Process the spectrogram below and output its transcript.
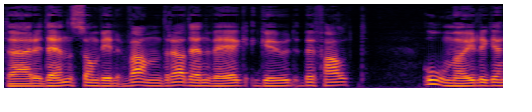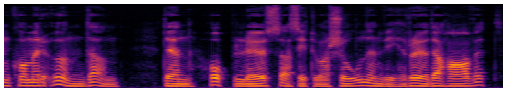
där den som vill vandra den väg Gud befallt omöjligen kommer undan den hopplösa situationen vid Röda havet,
